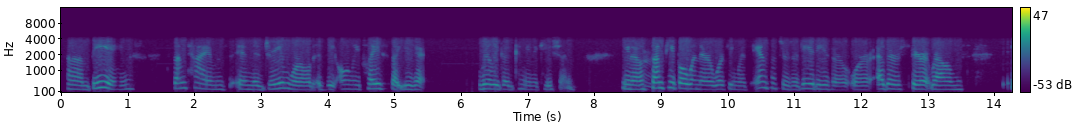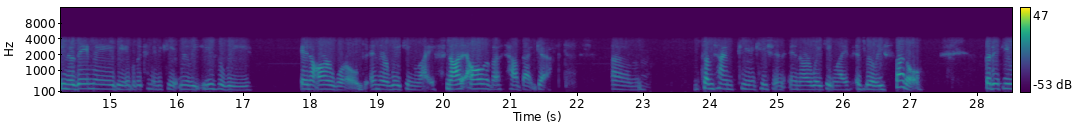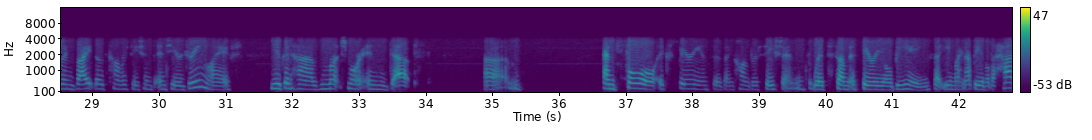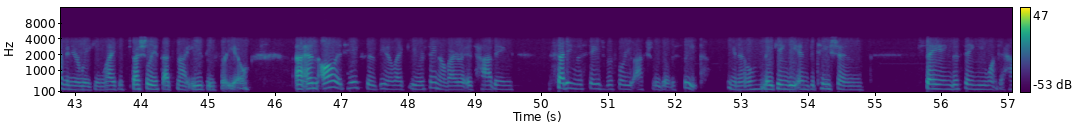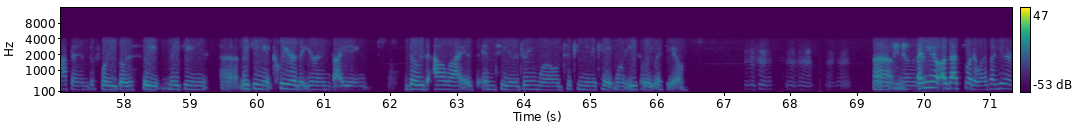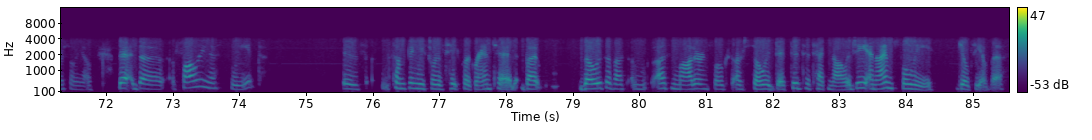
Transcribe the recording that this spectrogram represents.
um, beings, sometimes in the dream world is the only place that you get really good communication. You know, mm-hmm. some people, when they're working with ancestors or deities or, or other spirit realms, you know, they may be able to communicate really easily in our world in their waking life. Not all of us have that gift. Um, sometimes communication in our waking life is really subtle. But if you invite those conversations into your dream life, you can have much more in depth um, and full experiences and conversations with some ethereal beings that you might not be able to have in your waking life, especially if that's not easy for you. Uh, and all it takes is, you know, like you were saying, Elvyra, is having setting the stage before you actually go to sleep. You know, making the invitation, saying the thing you want to happen before you go to sleep, making uh, making it clear that you're inviting those allies into your dream world to communicate more easily with you. Mhm. Mhm. Mhm. Um, I know and you know oh, that's what it was. I knew there was something else. The the falling asleep is something we sort of take for granted, but those of us um, us modern folks are so addicted to technology, and I'm fully guilty of this.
